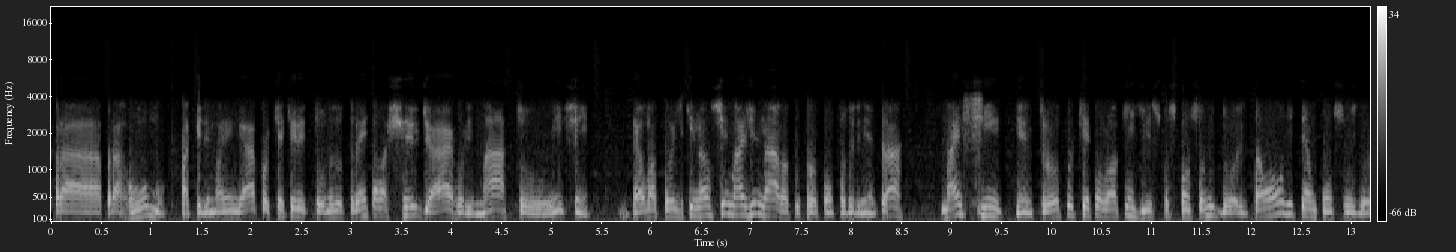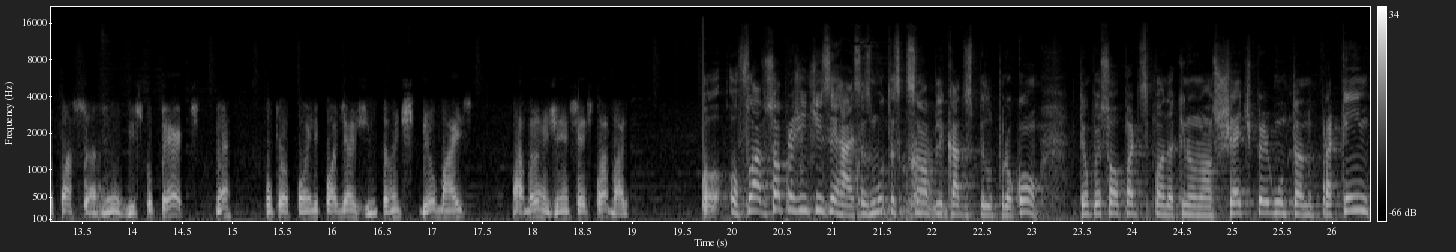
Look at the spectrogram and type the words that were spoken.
para rumo aqui de Maringá, porque aquele túnel do trem estava cheio de árvore, mato, enfim. É uma coisa que não se imaginava que o PROCON poderia entrar, mas sim, entrou porque coloca em risco os consumidores. Então, onde tem um consumidor passando e um risco perto, né, o PROCON ele pode agir. Então, a gente deu mais abrangência a esse trabalho. Ô Flávio, só para a gente encerrar, essas multas que são aplicadas pelo PROCON, tem um pessoal participando aqui no nosso chat perguntando para quem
